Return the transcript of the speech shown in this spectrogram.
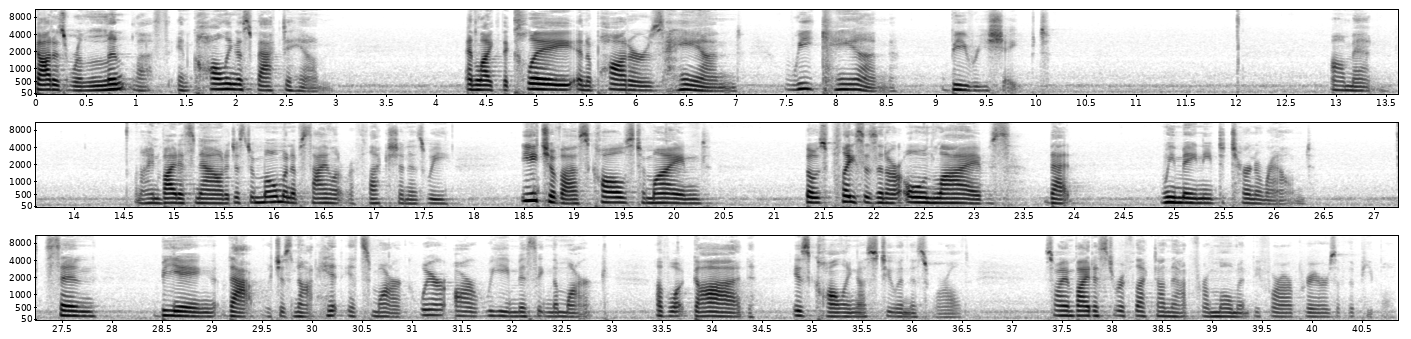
God is relentless in calling us back to Him. And like the clay in a potter's hand, we can be reshaped. Amen. And I invite us now to just a moment of silent reflection as we, each of us, calls to mind those places in our own lives that we may need to turn around. Sin being that which has not hit its mark. Where are we missing the mark? Of what God is calling us to in this world. So I invite us to reflect on that for a moment before our prayers of the people.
